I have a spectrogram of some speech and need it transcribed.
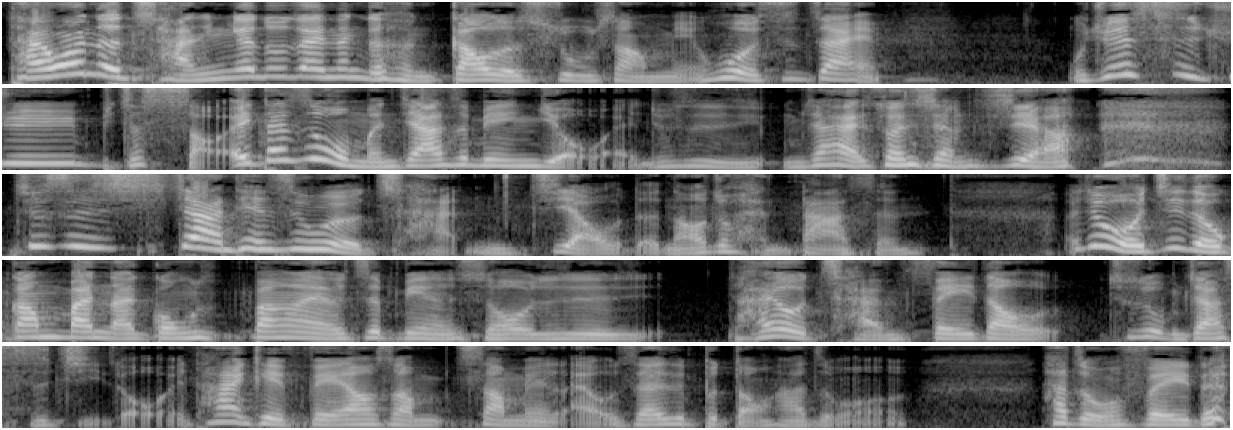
台湾的蝉应该都在那个很高的树上面，或者是在，我觉得市区比较少。诶，但是我们家这边有，诶，就是我们家还算乡下，就是夏天是会有蝉叫的，然后就很大声。而且我记得我刚搬来公搬来这边的时候，就是还有蝉飞到，就是我们家十几楼，诶，它也可以飞到上上面来，我实在是不懂它怎么 它怎么飞的。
